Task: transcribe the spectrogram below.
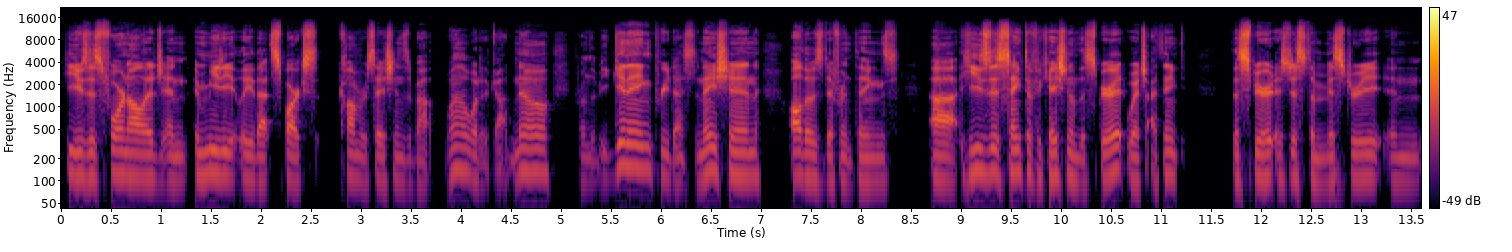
He uses foreknowledge, and immediately that sparks conversations about, well, what did God know from the beginning, predestination, all those different things. Uh, he uses sanctification of the Spirit, which I think the Spirit is just a mystery in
